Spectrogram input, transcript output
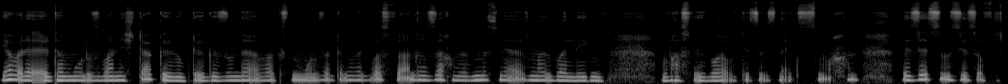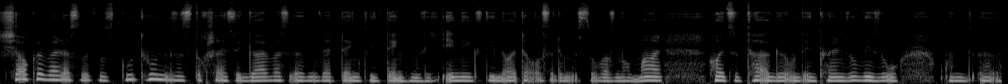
ja, aber der Elternmodus war nicht stark genug. Der gesunde Erwachsenenmodus hat dann gesagt, was für andere Sachen. Wir müssen ja erstmal überlegen, was wir überhaupt jetzt als nächstes machen. Wir setzen uns jetzt auf die Schaukel, weil das wird uns gut tun. Es ist doch scheißegal, was irgendwer denkt. Sie denken sich eh nichts. Die Leute, außerdem ist sowas normal heutzutage und in Köln sowieso. Und äh,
